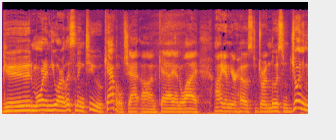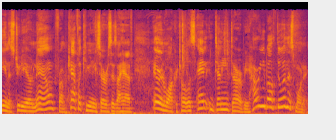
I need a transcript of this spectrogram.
Good morning. You are listening to Capital Chat on KINY. I am your host, Jordan Lewis, and joining me in the studio now from Catholic Community Services, I have Aaron Walker Tolis and Denny Darby. How are you both doing this morning?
